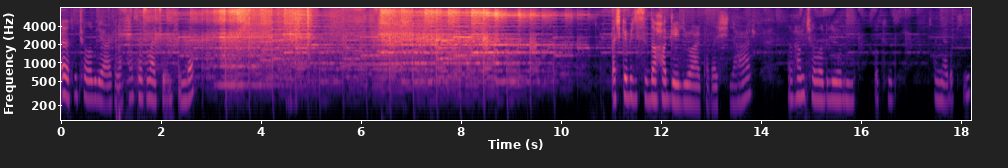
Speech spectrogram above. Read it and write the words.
Evet bu çalabiliyor arkadaşlar. Sesini açıyorum şimdi. Başka birisi daha geliyor arkadaşlar. Bakalım çalabiliyor mu? Bakıyoruz. Sen bakayım.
